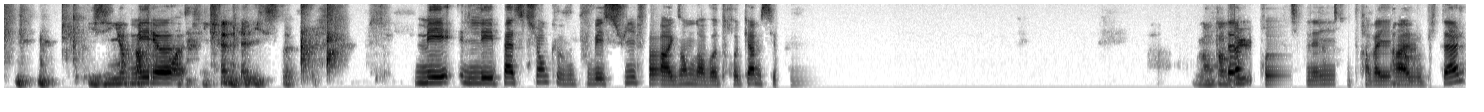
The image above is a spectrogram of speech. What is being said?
Ils ignorent pas euh, les psychanalystes. Mais les patients que vous pouvez suivre, par exemple, dans votre cas, c'est qui travaillera à l'hôpital.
